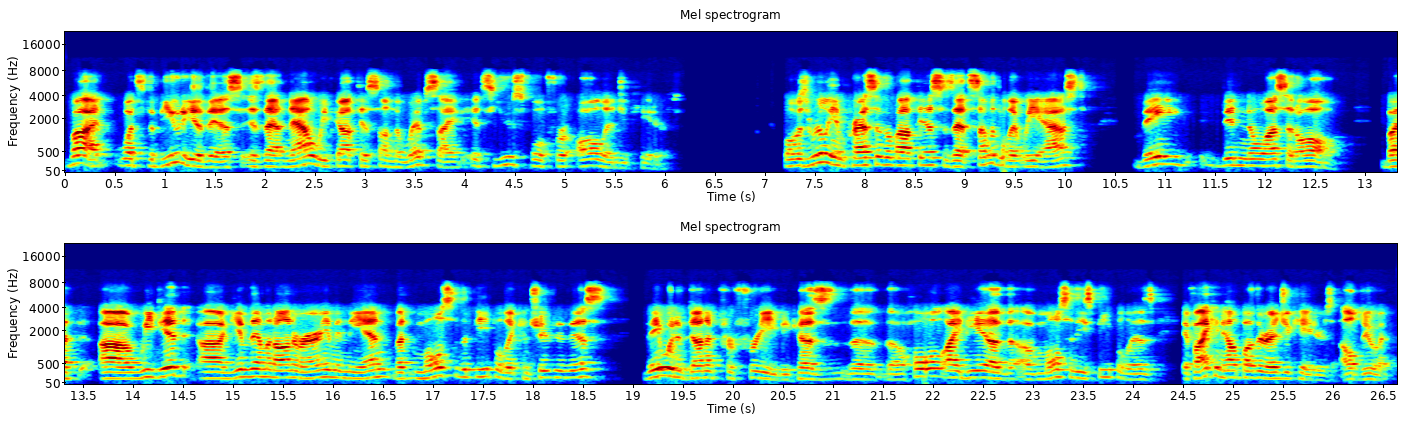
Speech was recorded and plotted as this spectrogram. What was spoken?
But what's the beauty of this is that now we've got this on the website, it's useful for all educators. What was really impressive about this is that some of them that we asked, they didn't know us at all. But uh, we did uh, give them an honorarium in the end, but most of the people that contributed to this, they would have done it for free because the, the whole idea of, the, of most of these people is if I can help other educators, I'll do it.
